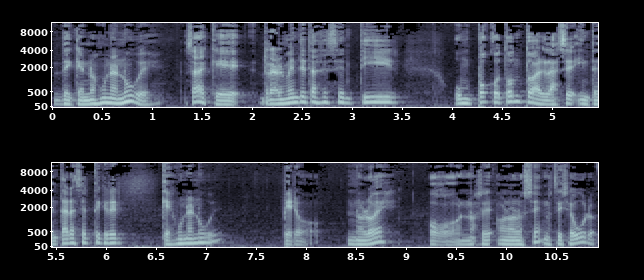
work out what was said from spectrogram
de que no es una nube. ¿Sabes? Que realmente te hace sentir un poco tonto al hacer- intentar hacerte creer que es una nube, pero no lo es. O no sé, o no lo sé, no estoy seguro.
